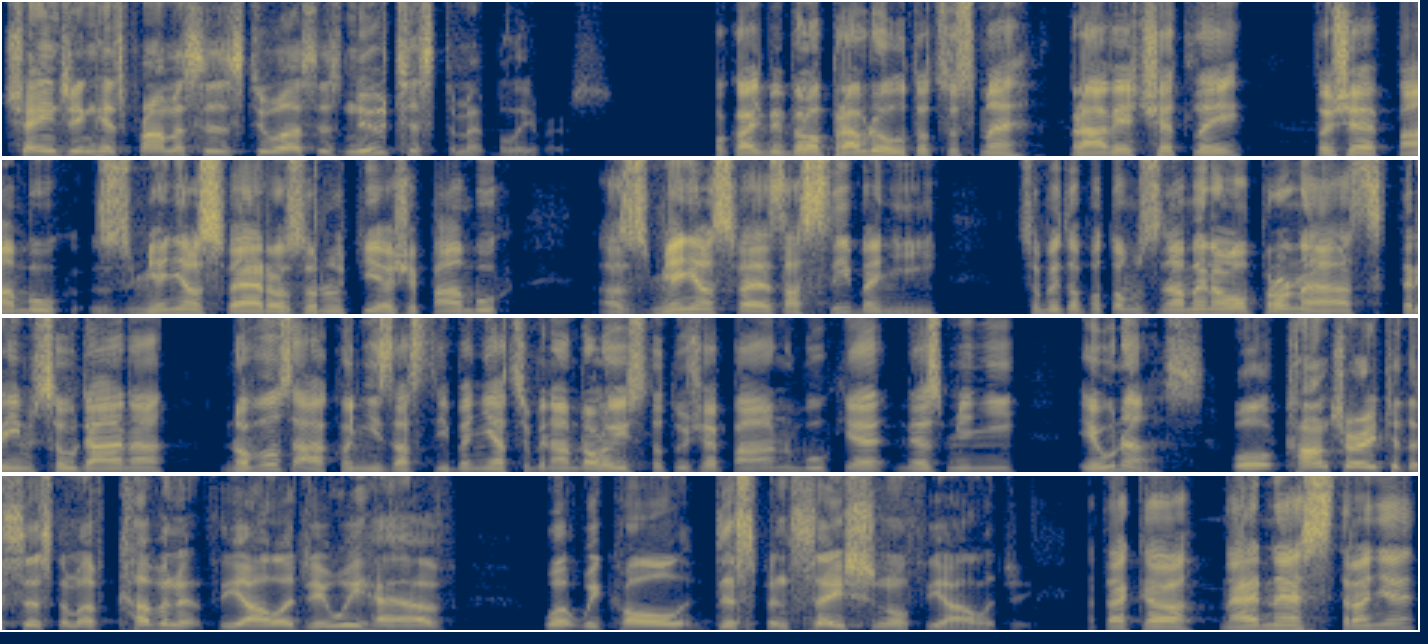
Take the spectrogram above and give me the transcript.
changing his promises to us as New Testament believers? Pokud by bylo pravdou to, co jsme právě četli, to, že pán Bůh změnil své rozhodnutí a že pán Bůh změnil své zaslíbení, co by to potom znamenalo pro nás, kterým jsou dána novozákonní zaslíbení a co by nám dalo jistotu, že pán Bůh je nezmění i u nás. Well, contrary to the system of covenant theology, we have what we call dispensational theology. A tak na jedné straně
